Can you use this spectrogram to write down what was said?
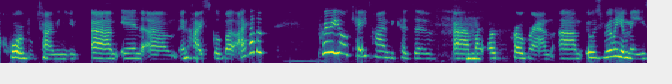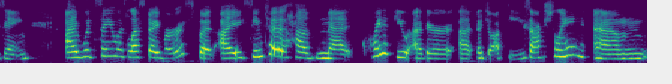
horrible time in um, in um, in high school, but I had a pretty okay time because of uh, my arts program. Um, it was really amazing. I would say it was less diverse, but I seem to have met quite a few other uh, adoptees actually. Um,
